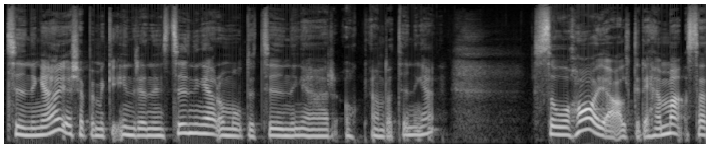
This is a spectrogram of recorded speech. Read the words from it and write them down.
tidningar, jag köper mycket inredningstidningar och modetidningar och andra tidningar. Så har jag alltid det hemma. Så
